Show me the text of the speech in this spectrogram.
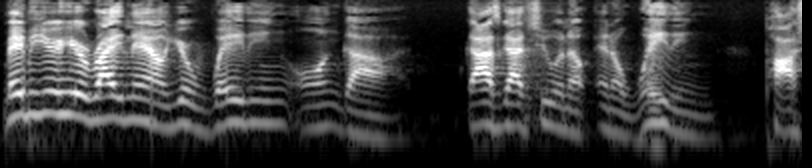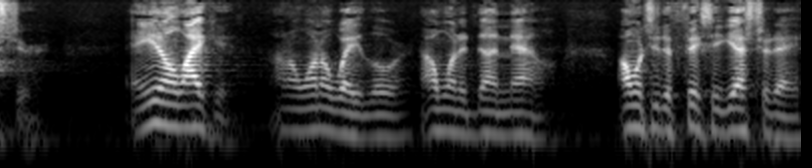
Maybe you're here right now, you're waiting on God. God's got you in a, in a waiting posture, and you don't like it. I don't want to wait, Lord. I want it done now. I want you to fix it yesterday.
